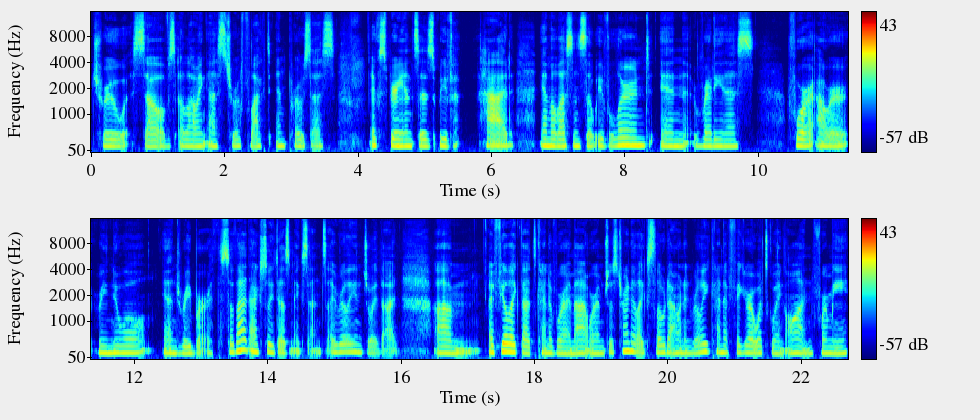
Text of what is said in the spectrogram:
true selves, allowing us to reflect and process experiences we've had and the lessons that we've learned in readiness for our renewal and rebirth. So that actually does make sense. I really enjoy that. Um, I feel like that's kind of where I'm at, where I'm just trying to like slow down and really kind of figure out what's going on for me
